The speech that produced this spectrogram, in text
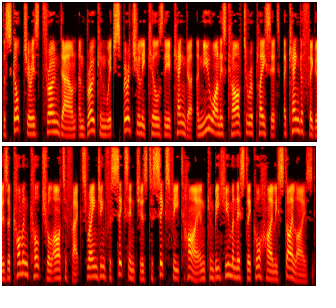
the sculpture is thrown down and broken which spiritually kills the Ikenga. A new one is carved to replace it. Ikenga figures are common cultural artifacts ranging for 6 inches to 6 feet high and can be humanistic or highly stylized.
